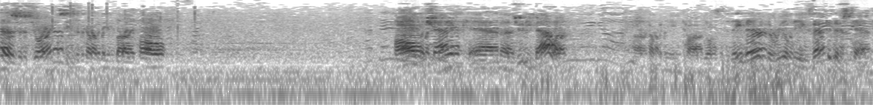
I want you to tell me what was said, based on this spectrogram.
has just joined us. He's accompanied by Paul Paul Mashaniak and uh, Judy Ballin, accompanying Todd Wilson today. They're in the Realty Executives tent.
